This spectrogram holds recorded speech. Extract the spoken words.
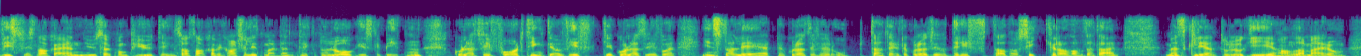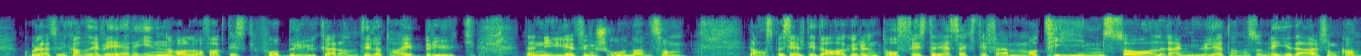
hvis vi snakker end user computing, så snakker vi kanskje litt mer den teknologiske biten. Hvordan vi får ting til å virke, hvordan vi får installert det, hvordan vi får oppdatert det, hvordan vi får drifta det og sikra alt dette. her. Mens klientologi handler mer om hvordan vi kan levere innhold og faktisk få brukerne til å ta i bruk de nye funksjonene som ja, spesielt i dag rundt Office 365 og Teams og alle de mulighetene som ligger der, som kan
